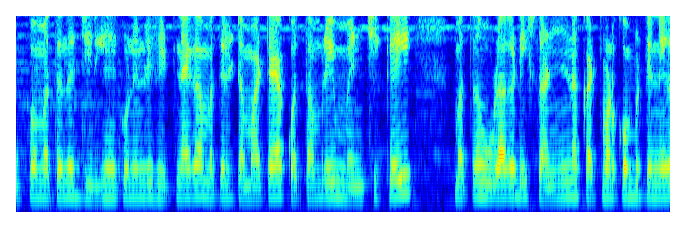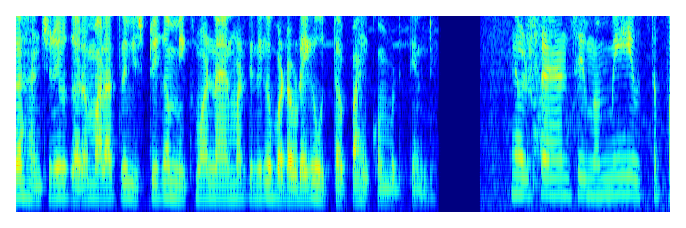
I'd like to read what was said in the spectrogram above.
ಉಪ್ಪು ಮತ್ತಂದ್ರೆ ಜೀರಿಗೆ ಹಾಕೊಂಡಿನಿ ಹಿಟ್ಟಿನಾಗ ಮತ್ತೆ ಇಲ್ಲಿ ಟಮಾಟೆ ಕೊತ್ತಂಬರಿ ಮೆಣಸಿಕಾಯಿ ಮತ್ತು ಉಳ್ಳಾಗಡ್ಡಿ ಸಣ್ಣ ಕಟ್ ಮಾಡ್ಕೊಂಡ್ಬಿಟ್ಟಿನಿ. ಈಗ ಹಂಚಿನಲ್ಲಿ ಗರಂ ಆಲತ್ತದ ಇಷ್ಟು ಈಗ ಮಿಕ್ಸ್ ಮಾಡಿ ನಾನು ಏನು ಮಾಡ್ತೀನಿ? ಈಗ ಬಡ ಬಡಿಗೆ ಉತ್ತಪ್ಪ ಹಾಕೊಂಡ್ಬಿಡ್ತೀನಿ ರೀ. ನೋಡ್ರಿ ಫ್ರೆಂಡ್ಸ್ ಈ ಮಮ್ಮಿ ಉತ್ತಪ್ಪ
